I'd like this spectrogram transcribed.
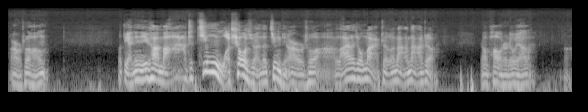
二手车行的？我点进去一看吧，这经我挑选的精品二手车啊，来了就卖，这个那那这，然后跑我这留言了，啊，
